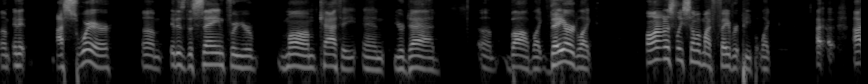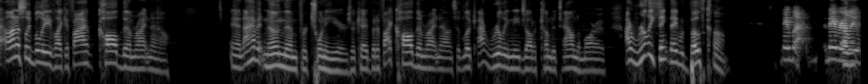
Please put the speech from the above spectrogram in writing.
Um, and it, I swear, um, it is the same for your mom, Kathy, and your dad uh, Bob. Like they are like honestly some of my favorite people. Like I, I honestly believe like if I called them right now, and I haven't known them for 20 years, okay, but if I called them right now and said, "Look, I really need y'all to come to town tomorrow," I really think they would both come. They would. They really. Um,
